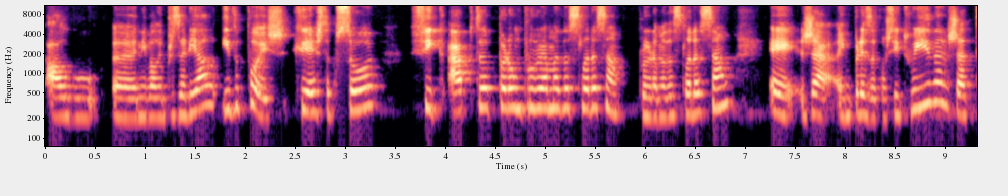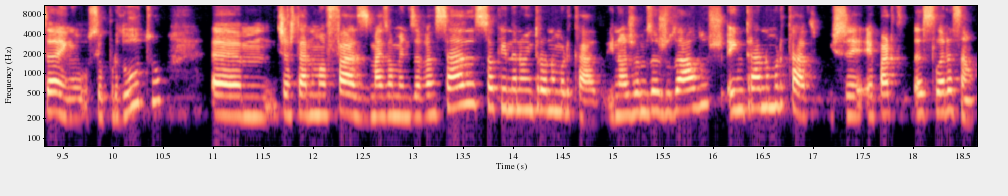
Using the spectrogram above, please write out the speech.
algo a nível empresarial e depois que esta pessoa fique apta para um programa de aceleração. O programa de aceleração é já a empresa constituída, já tem o seu produto, um, já está numa fase mais ou menos avançada, só que ainda não entrou no mercado e nós vamos ajudá-los a entrar no mercado. Isto é, é parte da aceleração.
